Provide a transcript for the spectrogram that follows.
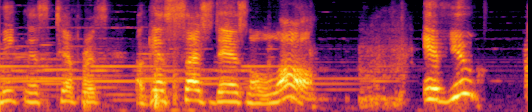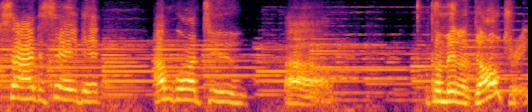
meekness, temperance. Against such there's no law. If you decide to say that I'm going to uh, commit adultery,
